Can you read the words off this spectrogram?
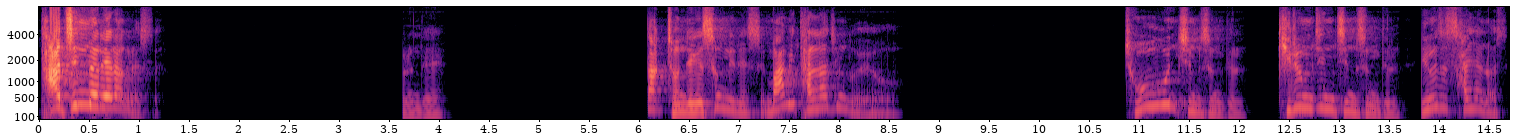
다 진멸해라 그랬어요. 그런데 딱 전쟁에 승리를 했어요. 마음이 달라진 거예요. 좋은 짐승들, 기름진 짐승들 이것을 살려놨어요.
